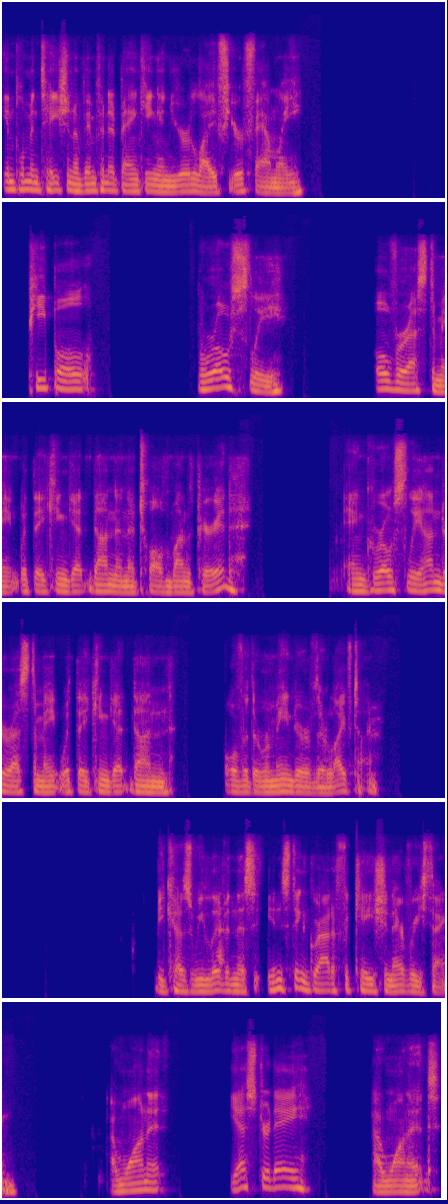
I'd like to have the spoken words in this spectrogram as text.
implementation of infinite banking in your life, your family, people grossly overestimate what they can get done in a 12 month period and grossly underestimate what they can get done over the remainder of their lifetime. because we live in this instant gratification everything. I want it yesterday. I want it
